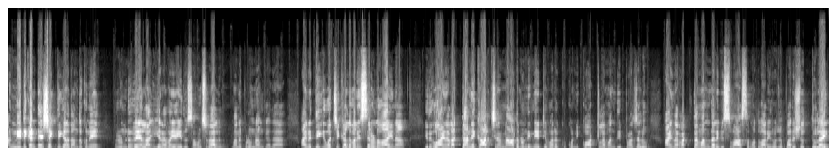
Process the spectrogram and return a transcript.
అన్నిటికంటే శక్తి గలదు. అందుకునే రెండు వేల ఇరవై ఐదు సంవత్సరాలు మనం ఇప్పుడు ఉన్నాం కదా. ఆయన దిగి వచ్చి కలువరిశిలలో ఆయన ఇదిగో ఆయన రక్తాన్ని కార్చిన నాట నుండి నేటి వరకు కొన్ని కోట్ల మంది ప్రజలు ఆయన రక్తమందలి విశ్వాసము ద్వారా ఈరోజు పరిశుద్ధులై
